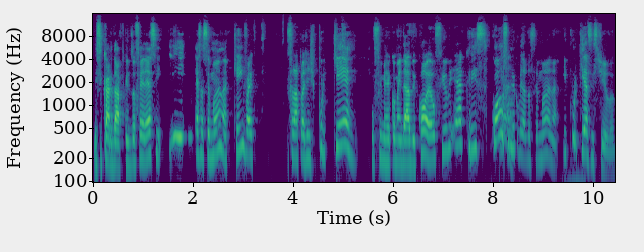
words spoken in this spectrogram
desse cardápio que eles oferecem. E essa semana, quem vai falar pra gente por que o filme é recomendado e qual é o filme é a Cris. Qual é o filme recomendado da semana e por que assisti-lo?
